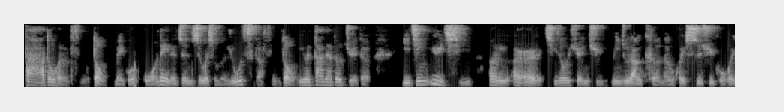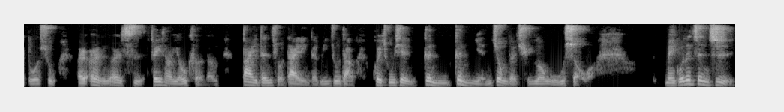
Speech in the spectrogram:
大家都很浮动，美国国内的政治为什么如此的浮动？因为大家都觉得已经预期二零二二其中选举，民主党可能会失去国会多数，而二零二四非常有可能拜登所带领的民主党会出现更更严重的群龙无首哦。美国的政治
